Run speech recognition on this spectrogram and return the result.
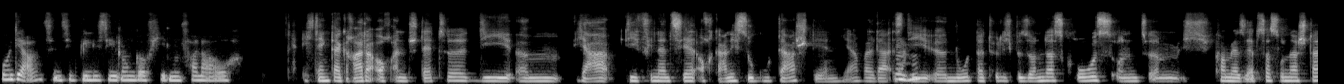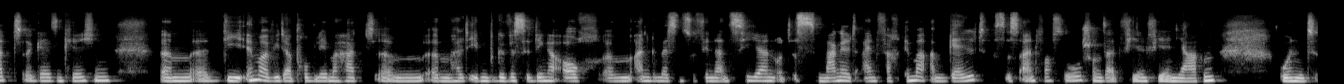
Und ja, Sensibilisierung auf jeden Fall auch. Ich denke da gerade auch an Städte, die ähm, ja, die finanziell auch gar nicht so gut dastehen, ja, weil da ist mhm. die äh, Not natürlich besonders groß und ähm, ich komme ja selbst aus so einer Stadt, äh, Gelsenkirchen, ähm, äh, die immer wieder Probleme hat, ähm, ähm, halt eben gewisse Dinge auch ähm, angemessen zu finanzieren und es mangelt einfach immer am Geld. Es ist einfach so, schon seit vielen, vielen Jahren. Und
